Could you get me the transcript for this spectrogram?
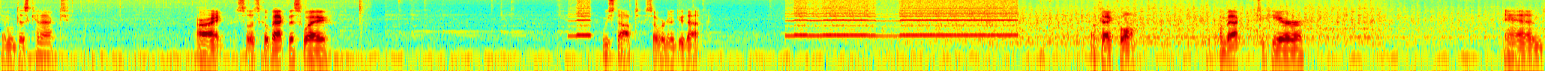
And we'll disconnect. Alright, so let's go back this way. We stopped, so we're going to do that. Okay, cool. We'll come back to here and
